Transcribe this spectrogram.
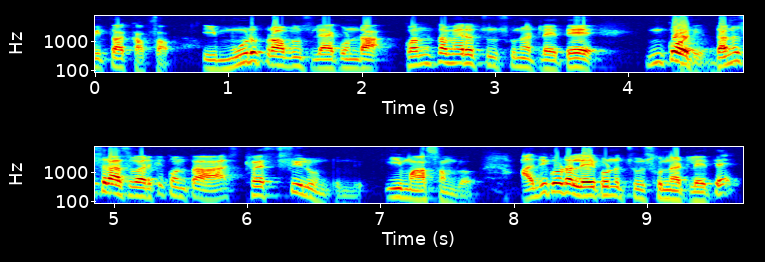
పిత్త కఫ. ఈ మూడు ప్రాబ్లమ్స్ లేకుండా కొంతమేర చూసుకున్నట్లయితే ఇంకోటి ధనుసు రాశి వారికి కొంత స్ట్రెస్ ఫీల్ ఉంటుంది ఈ మాసంలో. అది కూడా లేకుండా చూసుకున్నట్లయితే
